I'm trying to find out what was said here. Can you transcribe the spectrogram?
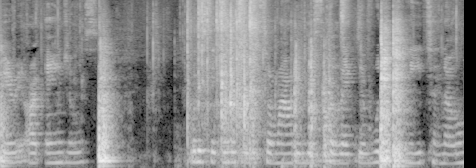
Spirit, Archangels. What is the energy surrounding this collective? What do they need to know?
